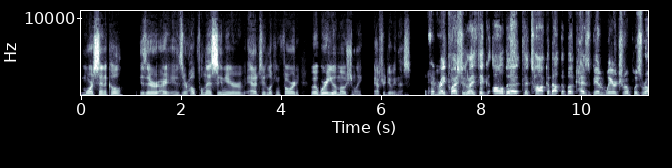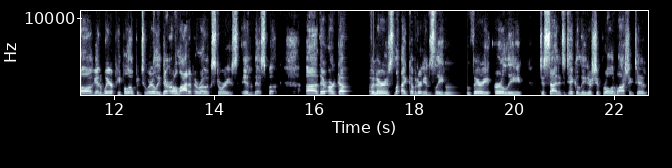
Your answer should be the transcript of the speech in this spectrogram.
more cynical? Is there are, is there hopefulness in your attitude looking forward? Where are you emotionally after doing this? It's a great question. I think all the the talk about the book has been where Trump was wrong and where people opened too early. There are a lot of heroic stories in this book. Uh, there are governors like Governor Inslee who, who very early decided to take a leadership role in Washington.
